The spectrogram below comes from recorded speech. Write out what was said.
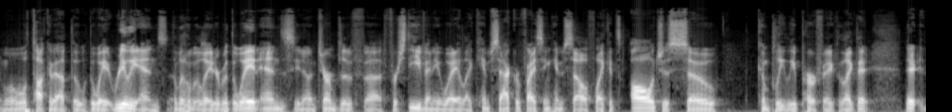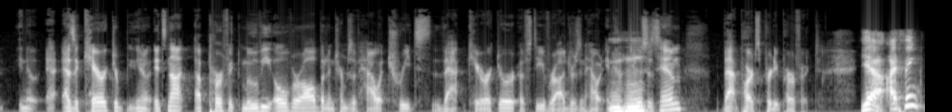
well, we'll talk about the the way it really ends a little bit later, but the way it ends, you know, in terms of uh, for Steve anyway, like him sacrificing himself, like it's all just so completely perfect. Like that, there, you know, as a character, you know, it's not a perfect movie overall, but in terms of how it treats that character of Steve Rogers and how it mm-hmm. introduces mm-hmm. him, that part's pretty perfect. Yeah, I think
